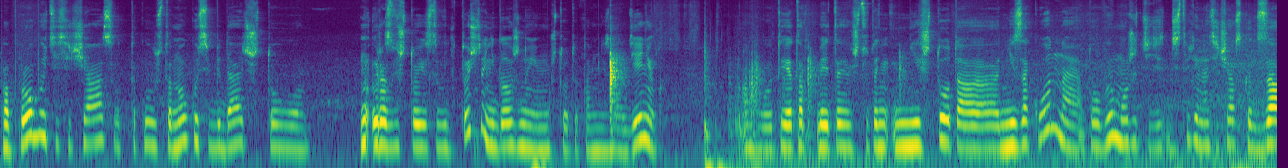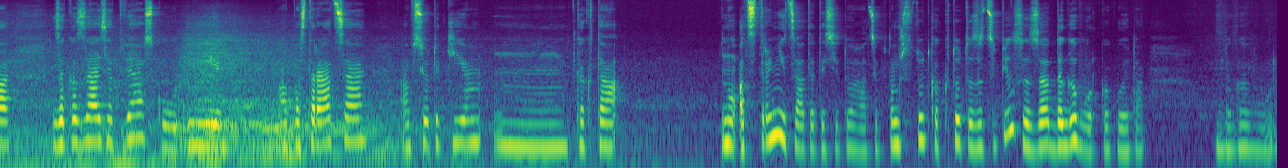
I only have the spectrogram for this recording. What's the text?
попробуйте сейчас вот такую установку себе дать, что... Ну, разве что, если вы точно не должны ему что-то там, не знаю, денег, вот, и это, это что-то не что-то незаконное, то вы можете действительно сейчас как за, заказать отвязку и а, постараться а, все-таки как-то ну, отстраниться от этой ситуации, потому что тут как кто-то зацепился за договор какой-то. договор.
